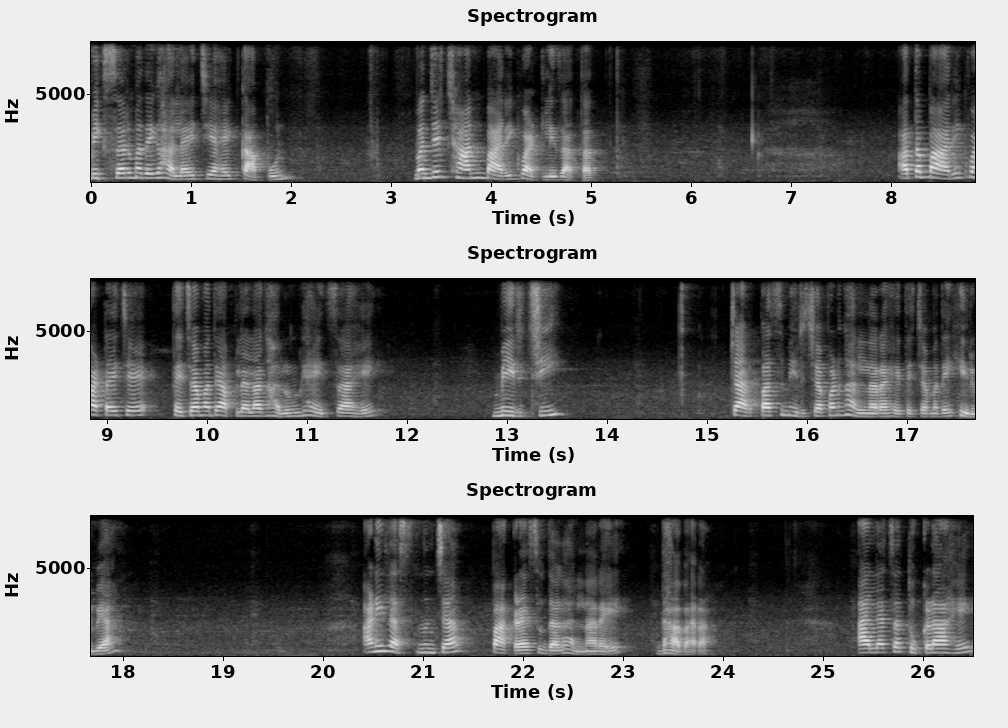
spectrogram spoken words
मिक्सरमध्ये घालायची आहे कापून. म्हणजे छान बारीक वाटली जातात. आता बारीक वाटायचे त्याच्यामध्ये आपल्याला घालून घ्यायचं आहे. मिरची चार पाच मिरच्या पण घालणार आहे त्याच्यामध्ये हिरव्या. आणि लसणच्या पाकळ्यासुद्धा घालणार आहे दहा बारा आल्याचा तुकडा आहे.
